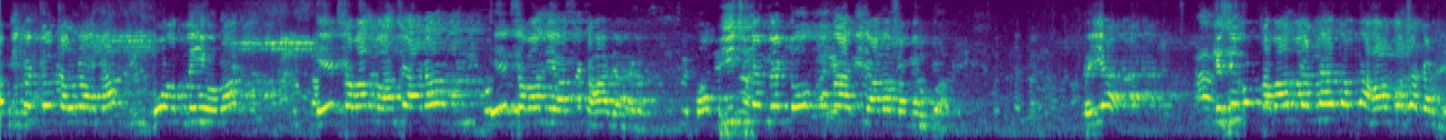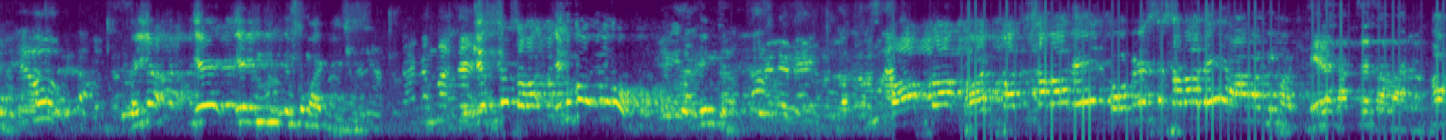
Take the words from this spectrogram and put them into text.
अभी तक जो चल रहा था, वो अब नहीं होगा। एक सवाल वहाँ से आगा एक सवाल यहाँ से कहा जाएगा। और बीच में मैं टोक दूँगा, अभी ज़्यादा समय हुआ। भैया किसी को सवाल करना है तो अपना हाथ ऊँचा कर दे। भैया ये ये इन, इसको माइक दीजिए। किससे सवाल इनको इनको इनको। आपका भाजपा से सवाल है कांग्रेस से सवाल है आम आदमी पार्टी मेरा सबसे सवाल है। हाँ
